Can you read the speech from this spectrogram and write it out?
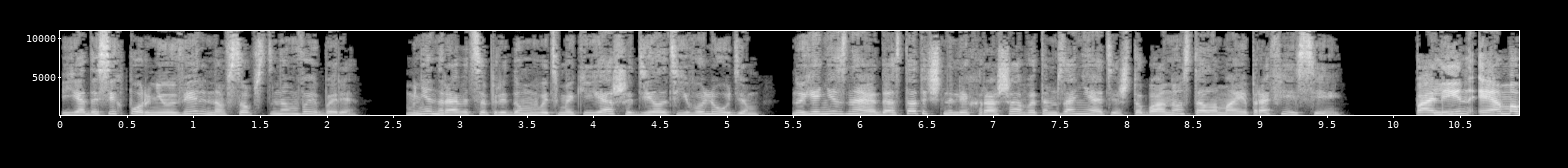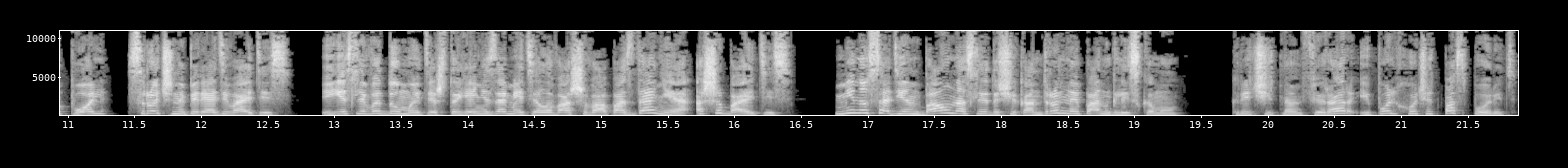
я до сих пор не уверена в собственном выборе. Мне нравится придумывать макияж и делать его людям, но я не знаю, достаточно ли хороша в этом занятии, чтобы оно стало моей профессией. «Полин, Эмма, Поль, срочно переодевайтесь! И если вы думаете, что я не заметила вашего опоздания, ошибаетесь. Минус один балл на следующий контрольный по английскому. Кричит нам Феррар, и Поль хочет поспорить,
